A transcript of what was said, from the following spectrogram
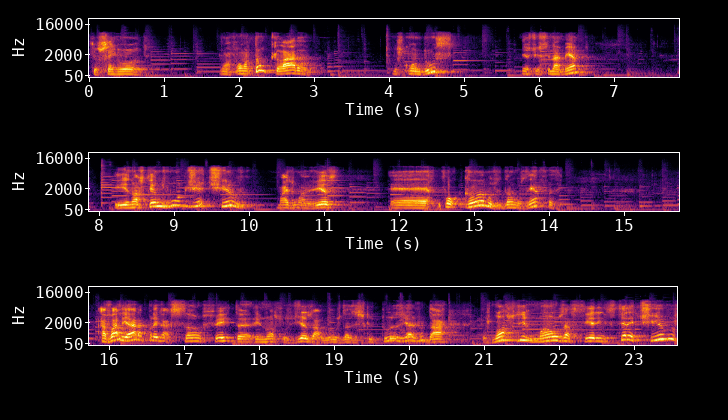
que o Senhor, de uma forma tão clara, nos conduz neste ensinamento. E nós temos um objetivo, mais uma vez, é, focamos e damos ênfase, avaliar a pregação feita em nossos dias à luz das Escrituras e ajudar os nossos irmãos a serem seletivos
